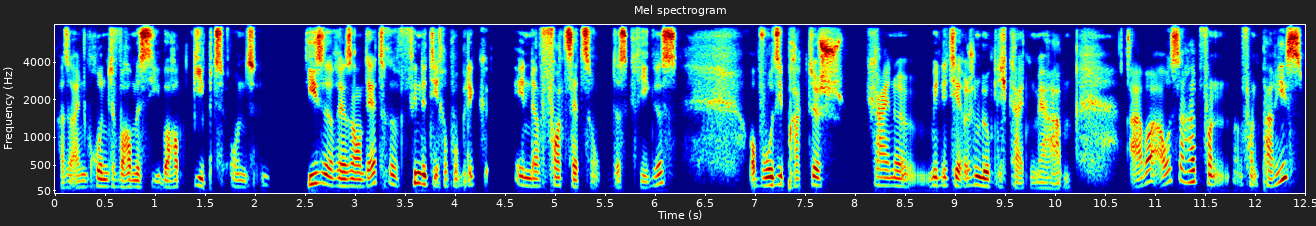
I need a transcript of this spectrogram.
Also einen Grund, warum es sie überhaupt gibt. Und diese Raison d'être findet die Republik in der Fortsetzung des Krieges, obwohl sie praktisch keine militärischen Möglichkeiten mehr haben. Aber außerhalb von, von Paris,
